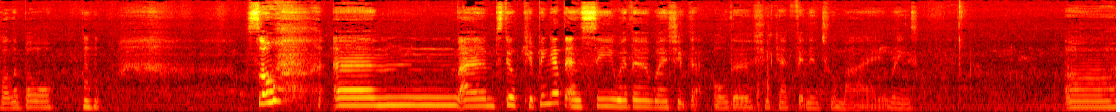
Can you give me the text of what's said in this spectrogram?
volleyball. so, and I'm still keeping it and see whether when she got older she can fit into my rings uh,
